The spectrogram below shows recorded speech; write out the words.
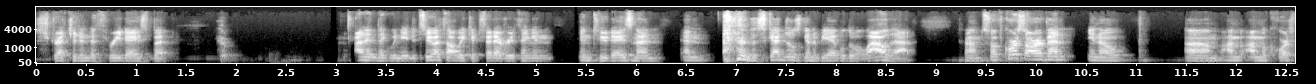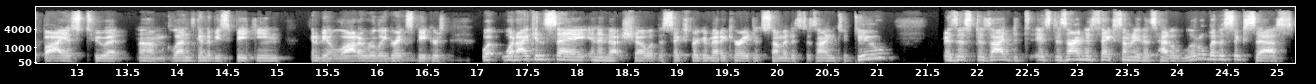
stretch it into three days, but I didn't think we needed to. I thought we could fit everything in in two days, and then and the schedule is going to be able to allow that. Um, so of course, our event, you know, um, I'm I'm of course biased to it. Um, Glenn's going to be speaking. Going to be a lot of really great speakers. What what I can say in a nutshell, what the Six Figure Medicare Agent Summit is designed to do is it's designed to, it's designed to take somebody that's had a little bit of success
